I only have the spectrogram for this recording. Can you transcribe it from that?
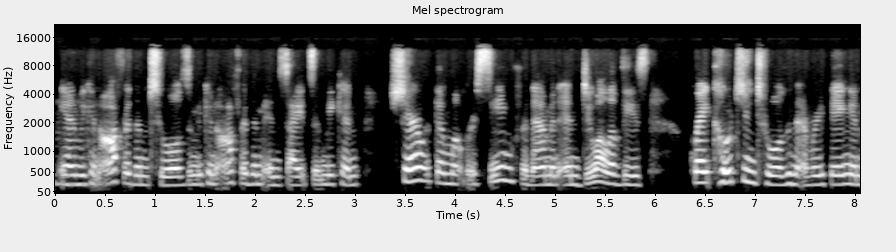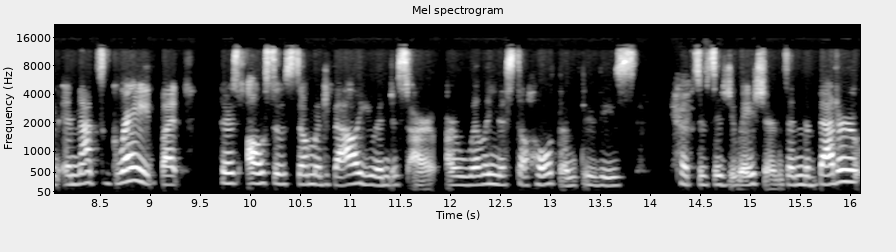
Mm-hmm. And we can mm-hmm. offer them tools and we can offer them insights and we can share with them what we're seeing for them and, and do all of these great coaching tools and everything. And, and that's great. But there's also so much value in just our, our willingness to hold them through these types of situations. And the better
